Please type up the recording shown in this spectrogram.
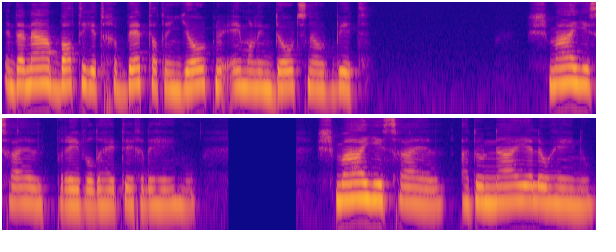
En daarna bad hij het gebed dat een Jood nu eenmaal in doodsnood bidt. Shma Yisrael, prevelde hij tegen de hemel. Shma Yisrael, Adonai Eloheinu,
